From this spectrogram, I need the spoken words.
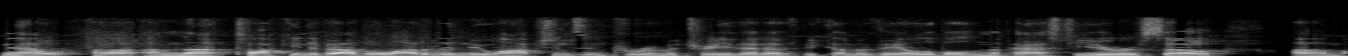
Now, uh, I'm not talking about a lot of the new options in perimetry that have become available in the past year or so. Um,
